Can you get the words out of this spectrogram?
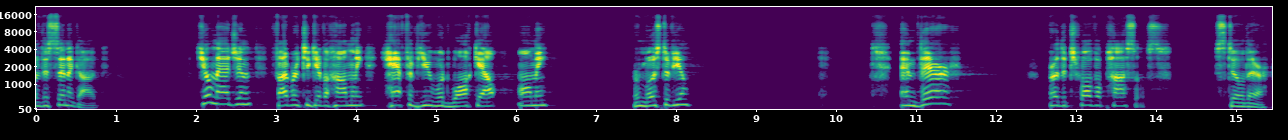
of the synagogue. Can you imagine if I were to give a homily, half of you would walk out on me? Or most of you? And there are the 12 apostles still there.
